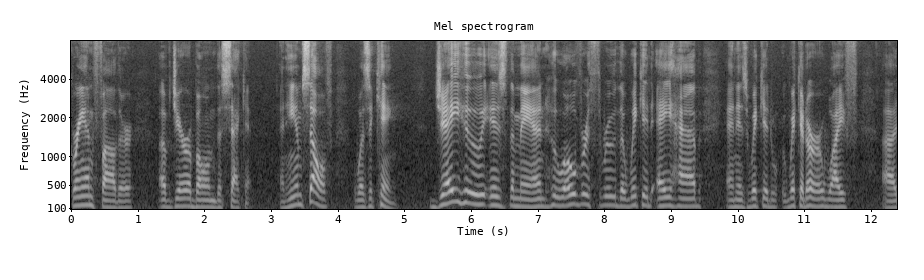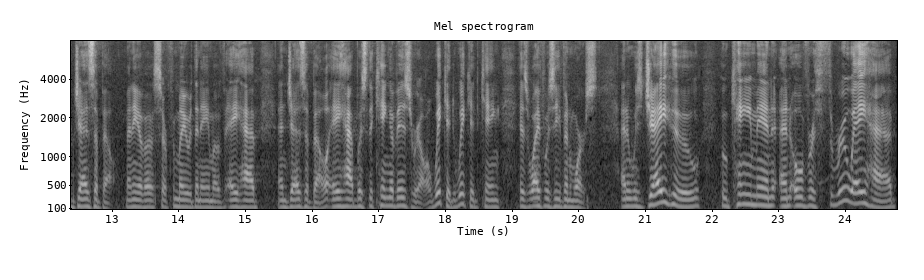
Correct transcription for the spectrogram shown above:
grandfather of Jeroboam II, and he himself was a king. Jehu is the man who overthrew the wicked Ahab and his wicked, wickeder wife uh, Jezebel. Many of us are familiar with the name of Ahab and Jezebel. Ahab was the king of Israel, a wicked, wicked king. His wife was even worse. And it was Jehu who came in and overthrew Ahab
